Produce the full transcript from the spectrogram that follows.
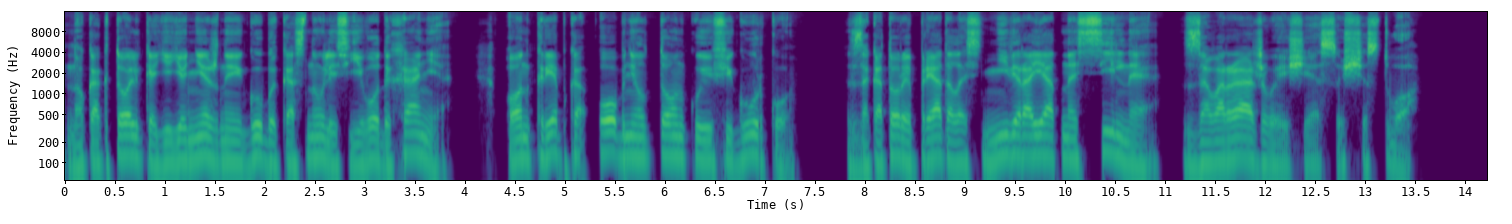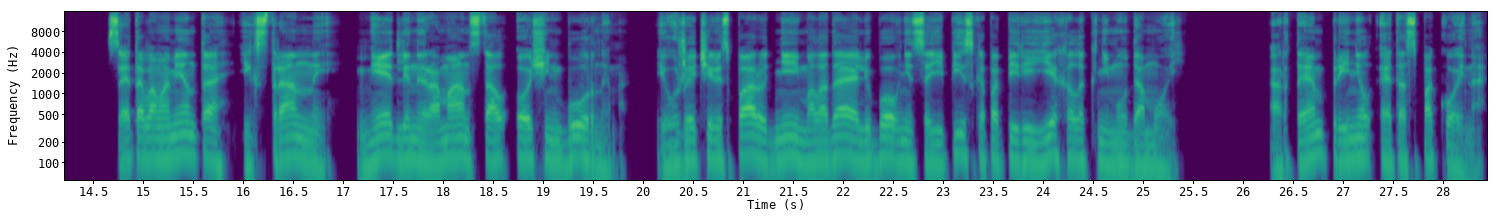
Но как только ее нежные губы коснулись его дыхания, он крепко обнял тонкую фигурку, за которой пряталось невероятно сильное, завораживающее существо. С этого момента их странный, медленный роман стал очень бурным, и уже через пару дней молодая любовница епископа переехала к нему домой. Артем принял это спокойно.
